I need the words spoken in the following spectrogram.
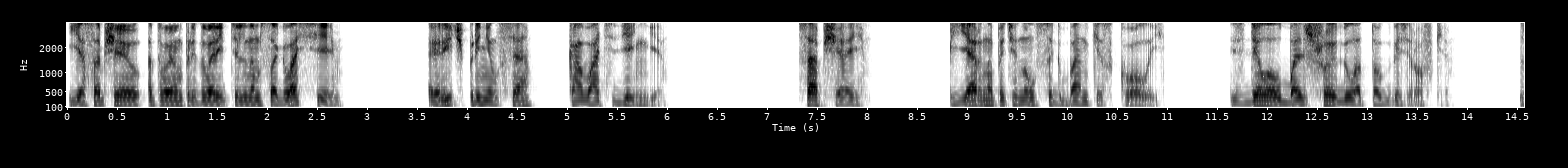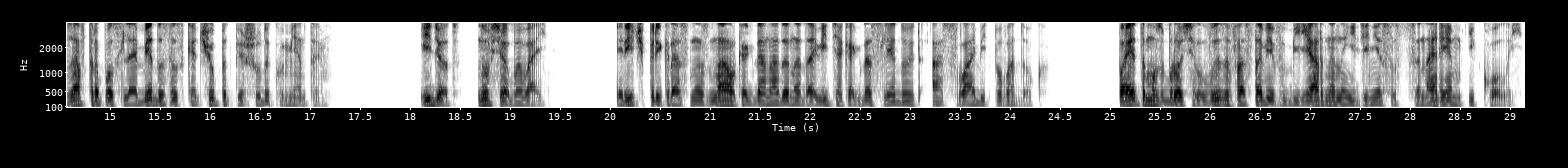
«Я сообщаю о твоем предварительном согласии?» Рич принялся ковать деньги. «Сообщай». Пьярно потянулся к банке с колой. Сделал большой глоток газировки. Завтра после обеда заскочу, подпишу документы. Идет. Ну все, бывай. Рич прекрасно знал, когда надо надавить, а когда следует ослабить поводок. Поэтому сбросил вызов, оставив Бьярна наедине со сценарием и колой.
